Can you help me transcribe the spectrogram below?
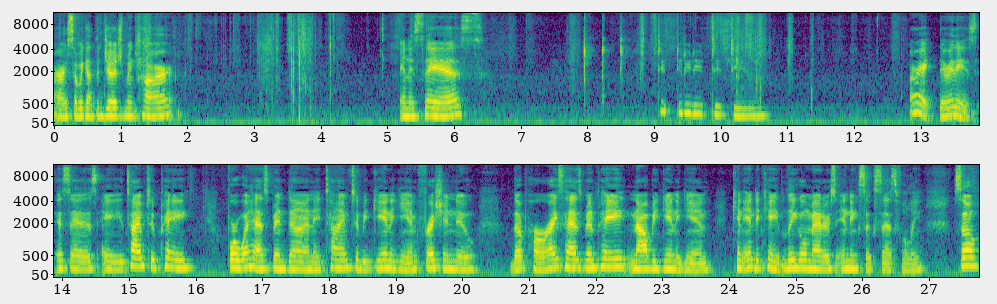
all right so we got the judgment card and it says do, do, do, do, do. All right, there it is. It says a time to pay for what has been done, a time to begin again, fresh and new. The price has been paid, now begin again. Can indicate legal matters ending successfully. So,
